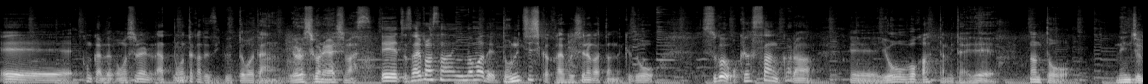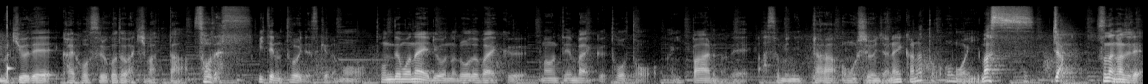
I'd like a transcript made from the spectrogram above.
えー今回の動画面白いなと思った方はぜひグッドボタンよろしくお願いします。えーと、サイバーさん今まで土日しか開放してなかったんだけど、すごいお客さんから、えー要望があったみたいで、なんと年中無休で開放することが決まったそうです。見ての通りですけども、とんでもない量のロードバイク、マウンテンバイク等々いっぱいあるので、遊びに行ったら面白いんじゃないかなと思います。じゃあ、そんな感じで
